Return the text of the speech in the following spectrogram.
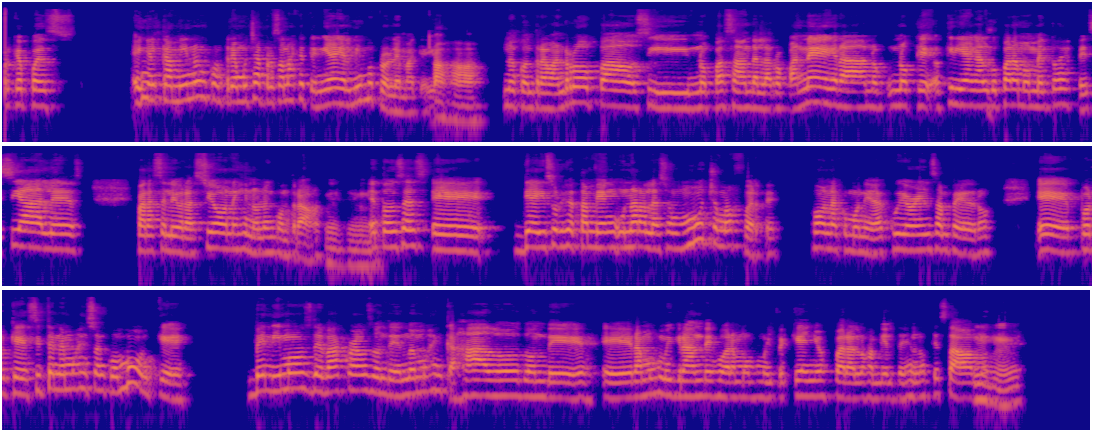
porque pues en el camino encontré muchas personas que tenían el mismo problema que yo. Ajá. No encontraban ropa o si no pasaban de la ropa negra, no, no que, querían algo para momentos especiales, para celebraciones y no lo encontraban. Entonces, eh, de ahí surgió también una relación mucho más fuerte con la comunidad queer en San Pedro, eh, porque sí tenemos eso en común, que venimos de backgrounds donde no hemos encajado, donde eh, éramos muy grandes o éramos muy pequeños para los ambientes en los que estábamos.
